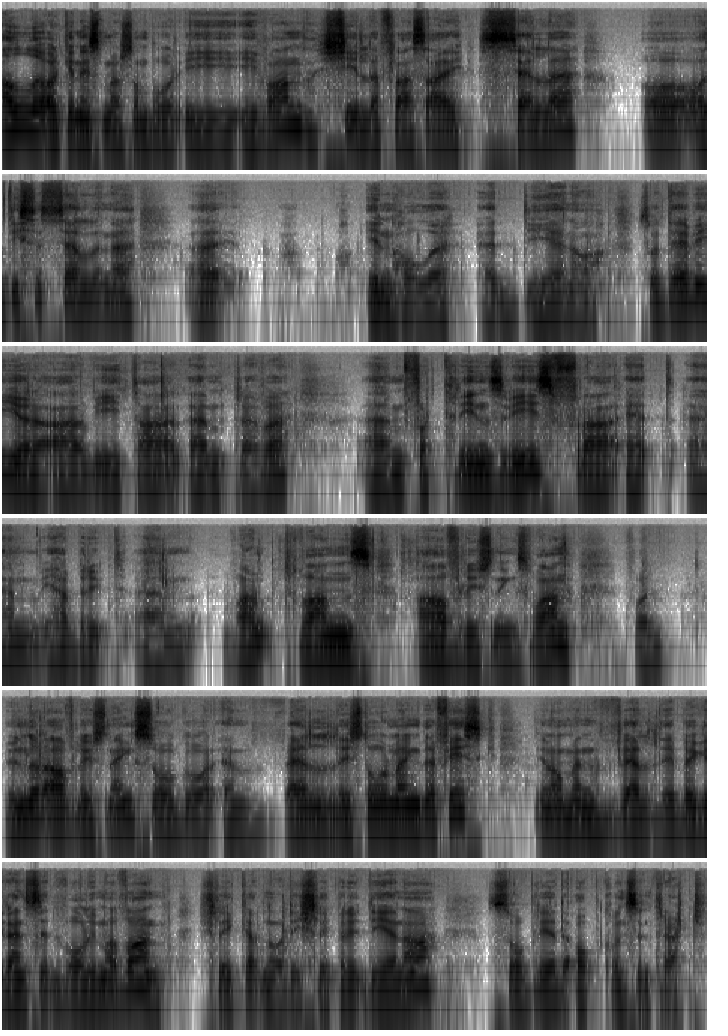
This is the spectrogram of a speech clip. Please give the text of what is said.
alle organismer som bor i, i vann, skiller fra seg celler, og, og disse cellene uh, inneholder uh, DNA. Så det vi gjør, er vi tar um, prøver um, fortrinnsvis fra et Vi har brukt varmt vanns avlusningsvann. For under avlysning så går en veldig stor mengde fisk gjennom en veldig begrenset volum av vann, slik at når de slipper ut DNA, så blir det oppkonsentrert.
